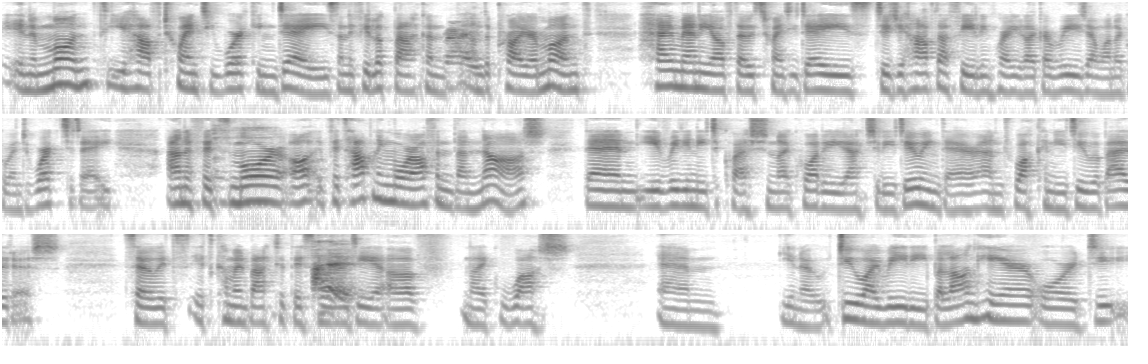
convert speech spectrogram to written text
in a month, you have 20 working days. And if you look back on, right. on the prior month, how many of those 20 days did you have that feeling where you're like, I really don't want to go into work today? And if it's mm-hmm. more, if it's happening more often than not, then you really need to question, like, what are you actually doing there and what can you do about it? So it's it's coming back to this whole idea of like what um you know, do I really belong here or do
